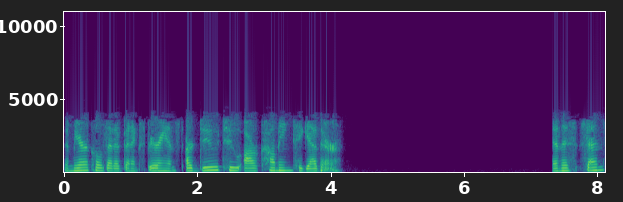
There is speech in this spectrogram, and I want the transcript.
The miracles that have been experienced are due to our coming together. And this sense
